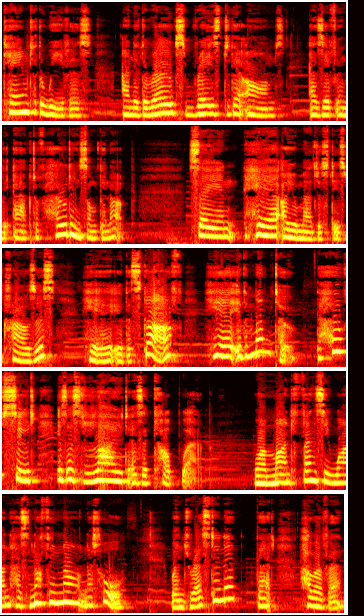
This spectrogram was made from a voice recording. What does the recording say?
came to the weavers, and the rogues raised their arms, as if in the act of holding something up, saying, Here are your majesty's trousers, here is the scarf, here is the mantle, The whole suit is as light as a cobweb. One might fancy one has nothing on at all. When dressed in it, that, however,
